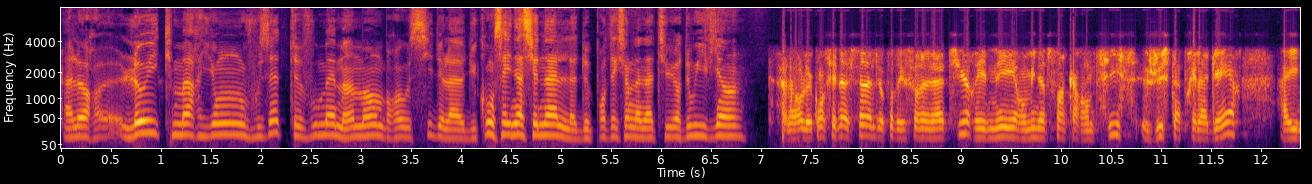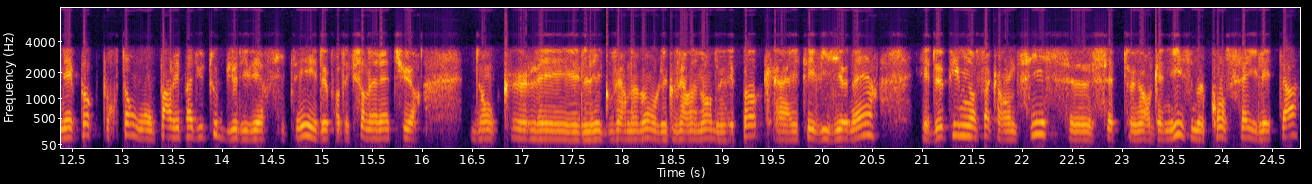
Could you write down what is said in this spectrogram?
Alors, euh, Loïc Marion, vous êtes vous-même un membre aussi de la, du Conseil national de protection de la nature. D'où il vient? Alors le Conseil national de protection de la nature est né en 1946, juste après la guerre, à une époque pourtant où on ne parlait pas du tout de biodiversité et de protection de la nature. Donc euh, les, les gouvernements, le gouvernement de l'époque a été visionnaire et depuis 1946, euh, cet organisme conseille l'État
